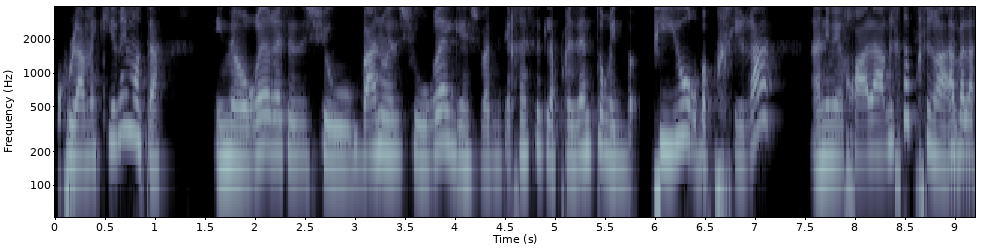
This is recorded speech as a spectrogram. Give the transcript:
כולם מכירים אותה. היא מעוררת איזשהו, בנו איזשהו רגש, ואת מתייחסת לפרזנטורית פיור בבחירה, אני יכולה להעריך את הבחירה הזאת. אבל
